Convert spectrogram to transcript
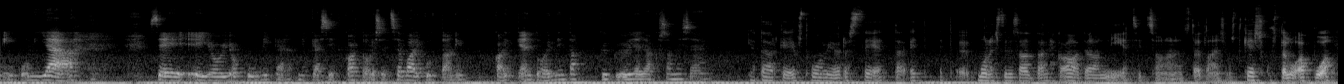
niin kuin jää. Se ei, ole joku, mikä, mikä sitten katoisi, että se vaikuttaa niin kaikkeen toimintakykyyn ja jaksamiseen. Ja tärkeää just huomioida se, että et, et monesti me saatetaan ehkä ajatella niin, että sit se on aina jotain sellaista keskusteluapua,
